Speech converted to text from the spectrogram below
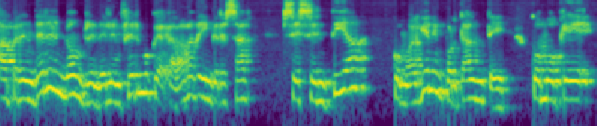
aprender el nombre del enfermo que acababa de ingresar se sentía como alguien importante, como que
